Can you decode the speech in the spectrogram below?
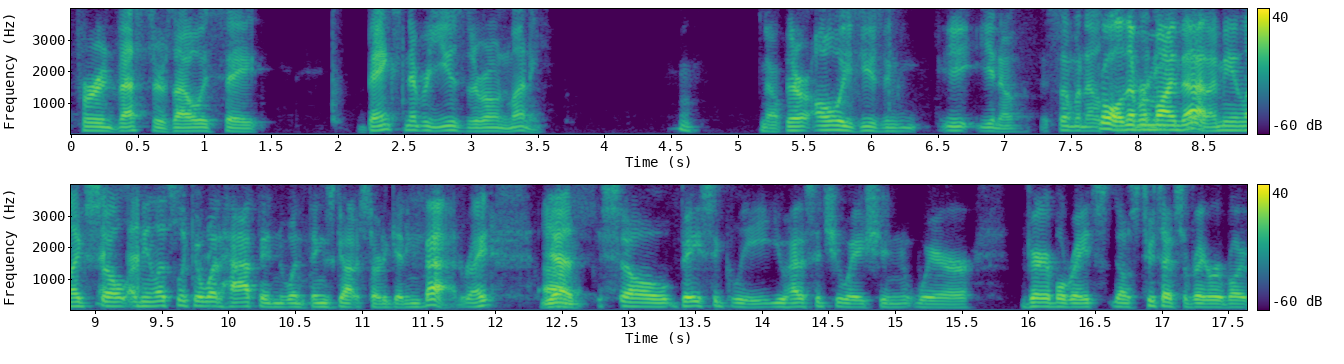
for investors I always say banks never use their own money. No, they're always using you know someone else. Well, never mind so. that. I mean, like so. I mean, let's look at what happened when things got started getting bad, right? Yes. Um, so basically, you had a situation where variable rates those two types of variable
